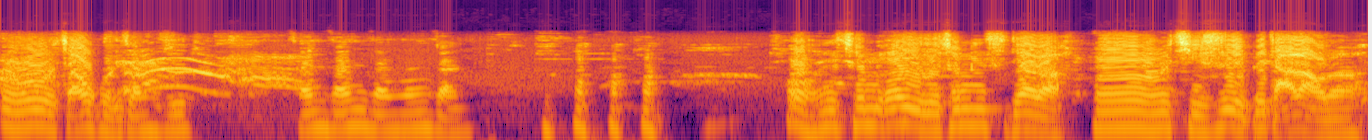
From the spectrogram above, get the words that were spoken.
哦，着火的僵尸。闪闪闪闪闪。哦，那村民，哎，有个村民死掉了。哦，骑士也被打倒了。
